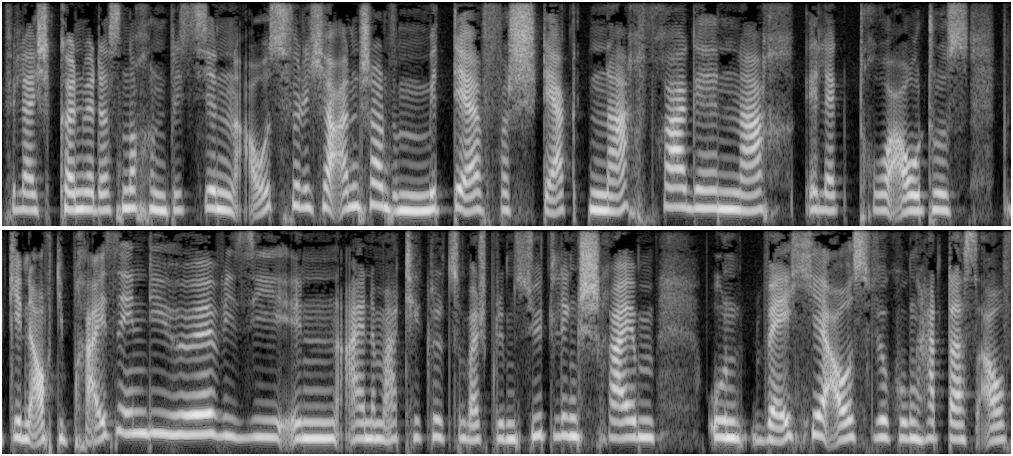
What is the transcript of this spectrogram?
Vielleicht können wir das noch ein bisschen ausführlicher anschauen. Mit der verstärkten Nachfrage nach Elektroautos gehen auch die Preise in die Höhe, wie Sie in einem Artikel zum Beispiel im Südling schreiben. Und welche Auswirkungen hat das auf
